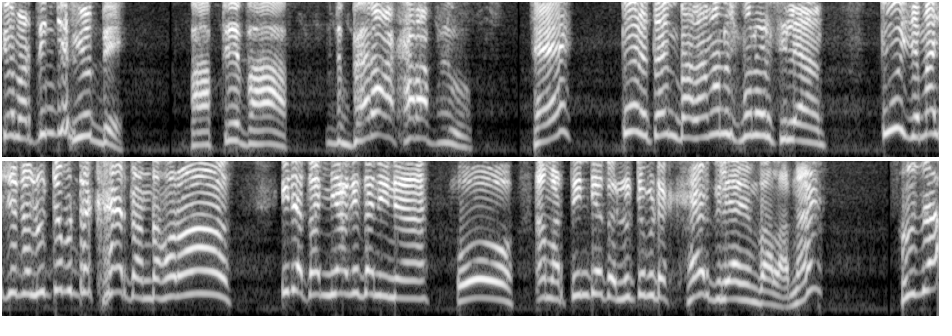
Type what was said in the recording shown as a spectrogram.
তুই আমার তিনটে ফেরত দে। বাপরে বাপ কিন্তু বেড়া খারাপ লোক। হ্যাঁ? তোরে তো আমি বালা মানুষ মনে করছিলাম। তুই যে মাসে এটা লুটে পুটে খায়ের দান্দা হরস এটা তো আমি আগে জানি না। ও আমার তিনটে তো লুটে পুটে খায়ের দিলে আমি বালা না? বুঝা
